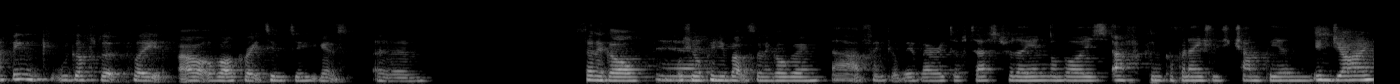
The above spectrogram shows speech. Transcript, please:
I think we got to play out of our creativity against um Senegal. What's your Yeah. opinion about the Senegal game? I think it'll be a very tough test for the England boys. African Cup of Nations champions. Ndiaye?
